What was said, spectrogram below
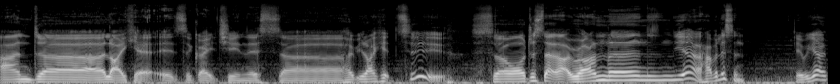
and uh, I like it. It's a great tune. This. Uh, hope you like it too. So I'll just let that run and yeah, have a listen. Here we go.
